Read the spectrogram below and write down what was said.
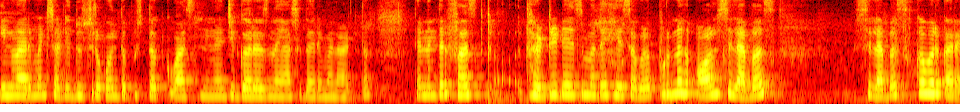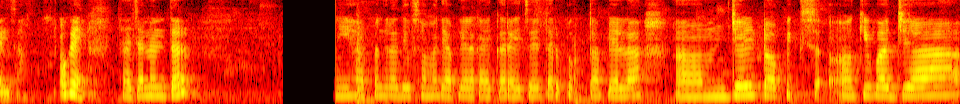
इन्व्हायरमेंटसाठी दुसरं कोणतं पुस्तक वाचण्याची गरज नाही असं तरी मला वाटतं. त्यानंतर फर्स्ट थर्टी डेजमध्ये हे सगळं पूर्ण ऑल सिलेबस सिलेबस कवर करायचा. ओके त्याच्यानंतर आणि ह्या पंधरा दिवसामध्ये आपल्याला काय करायचं आहे तर फक्त आपल्याला जे टॉपिक्स किंवा ज्या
